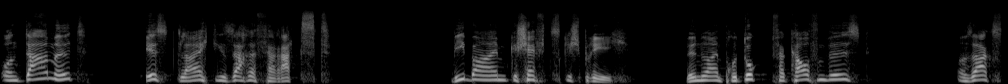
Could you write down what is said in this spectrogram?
Und damit ist gleich die Sache verratzt. Wie beim Geschäftsgespräch. Wenn du ein Produkt verkaufen willst und sagst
